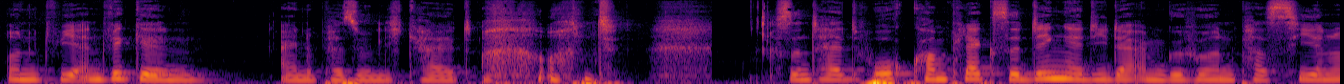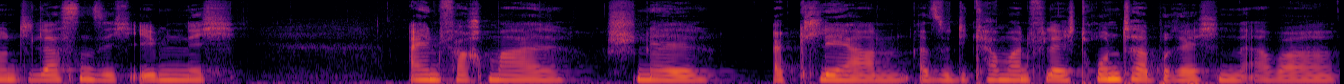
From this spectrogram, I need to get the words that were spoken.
und wir entwickeln eine Persönlichkeit. Und es sind halt hochkomplexe Dinge, die da im Gehirn passieren und die lassen sich eben nicht einfach mal schnell erklären. Also die kann man vielleicht runterbrechen, aber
